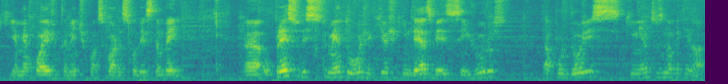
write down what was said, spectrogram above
que me apoia juntamente com as cordas rolês também. Uh, o preço desse instrumento hoje aqui, acho que em 10 vezes sem juros, tá por 2.599,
